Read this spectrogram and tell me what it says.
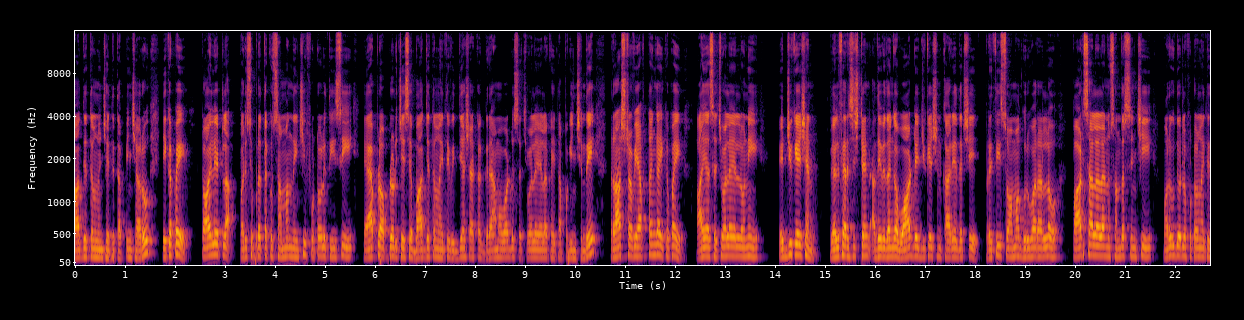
బాధ్యతల నుంచి అయితే తప్పించారు. ఇకపై టాయిలెట్ల పరిశుభ్రతకు సంబంధించి ఫోటోలు తీసి యాప్లో అప్లోడ్ చేసే బాధ్యతలను అయితే విద్యాశాఖ గ్రామ వార్డు సచివాలయాలకు అయితే అప్పగించింది. రాష్ట్ర వ్యాప్తంగా ఇకపై ఆయా సచివాలయాల్లోని ఎడ్యుకేషన్ వెల్ఫేర్ అసిస్టెంట్ అదేవిధంగా వార్డ్ ఎడ్యుకేషన్ కార్యదర్శి ప్రతి సోమ గురువారాల్లో పాఠశాలలను సందర్శించి మరుగుదొడ్ల ఫోటోలను అయితే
